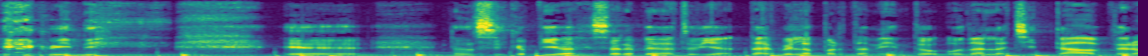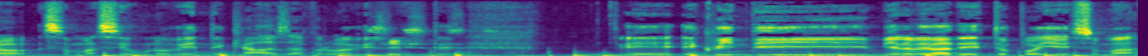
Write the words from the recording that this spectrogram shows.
E quindi eh, non si capiva se sarebbe andato via da quell'appartamento o dalla città però insomma se uno vende casa probabilmente. Sì, sì, sì. E, e, quindi me l'aveva detto poi io insomma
